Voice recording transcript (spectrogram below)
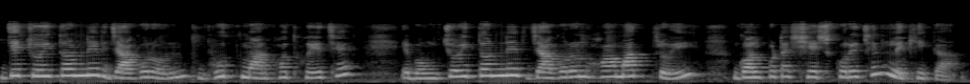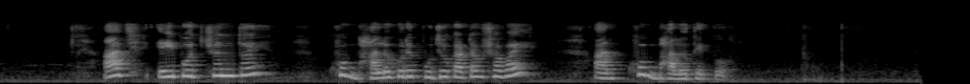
যে চৈতন্যের জাগরণ ভূত মারফত হয়েছে এবং চৈতন্যের জাগরণ হওয়া মাত্রই গল্পটা শেষ করেছেন লেখিকা। আজ এই পর্যন্তই। খুব ভালো করে পুজো কাটাও সবাই, আর খুব ভালো থেকো।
